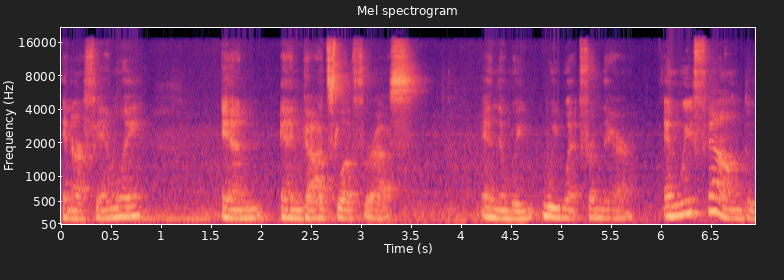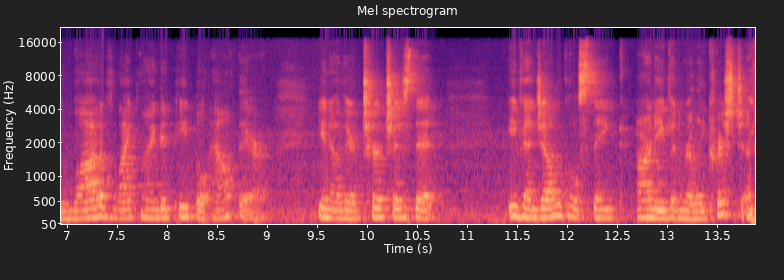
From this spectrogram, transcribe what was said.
in our family and and God's love for us. And then we we went from there. And we found a lot of like-minded people out there. You know, there are churches that evangelicals think aren't even really Christian.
